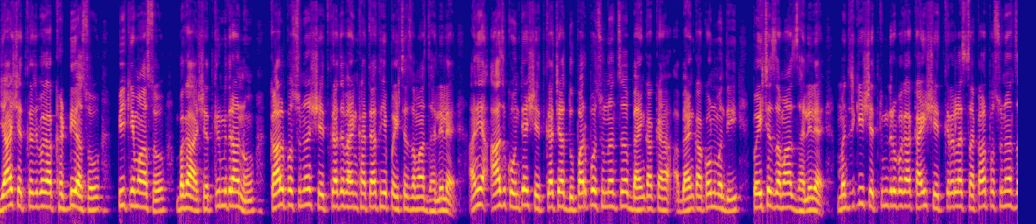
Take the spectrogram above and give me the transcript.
ज्या शेतकऱ्याचे बघा खड्डी असो पीक विमा असो बघा शेतकरी मित्रांनो कालपासूनच शेतकऱ्याच्या बँक खात्यात हे पैसे जमा झालेले आहे. आणि आज कोणत्या शेतकऱ्याच्या दुपारपासूनच बँक अका बँक अकाउंटमध्ये पैसे जमा झालेले आहे. म्हणजे की शेतकरी मित्र बघा काही शेतकऱ्याला सकाळपासूनच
